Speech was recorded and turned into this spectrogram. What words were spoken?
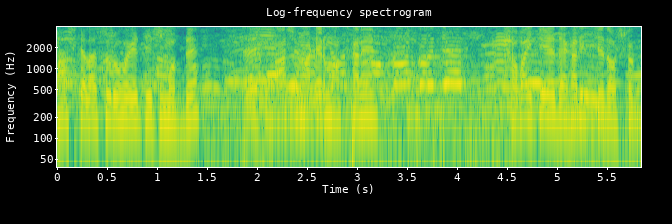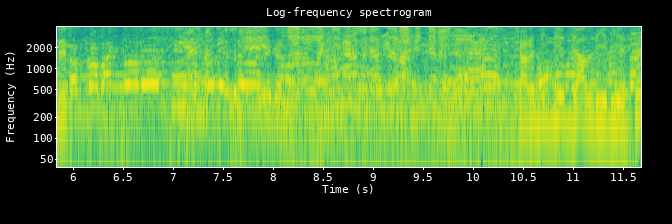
হাঁস খেলা শুরু হয়েছে ইতিমধ্যে। হাঁস মাঠের মাঝখানে সবাইকে দেখা দিচ্ছে দর্শকদের। চারিদিক দিয়ে জাল দিয়ে দিয়েছে।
